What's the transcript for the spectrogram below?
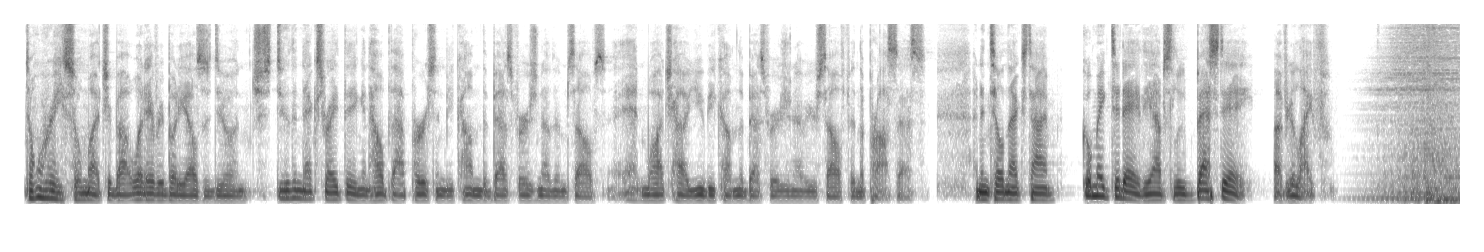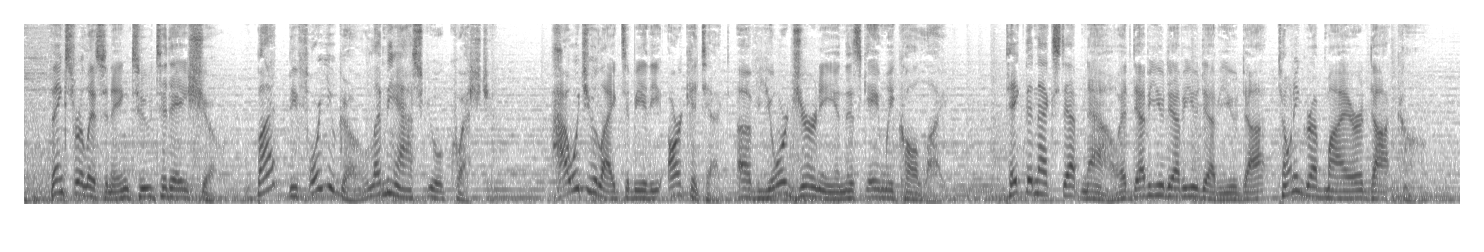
don't worry so much about what everybody else is doing. Just do the next right thing and help that person become the best version of themselves and watch how you become the best version of yourself in the process. And until next time, go make today the absolute best day of your life. Thanks for listening to today's show. But before you go, let me ask you a question. How would you like to be the architect of your journey in this game we call life? Take the next step now at www.tonygrebmeyer.com.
